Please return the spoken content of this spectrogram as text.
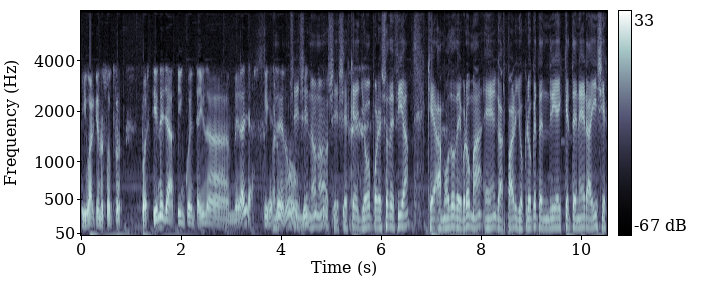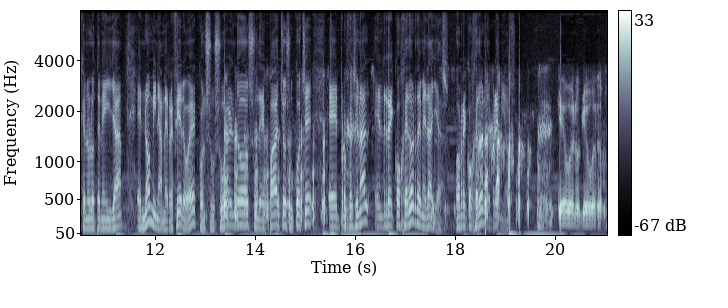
igual que nosotros, pues tiene ya 51 medallas, fíjese, ¿no? Sí, sí, no, no, sí, sí, es que yo por eso decía que a modo de broma, ¿eh, Gaspar, yo creo que tendríais que tener ahí, si es que no lo tenéis ya, en nómina me refiero, ¿eh? con su sueldo, su despacho, su coche, el profesional, el recogedor de medallas o recogedor de premios. Qué bueno, qué bueno.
